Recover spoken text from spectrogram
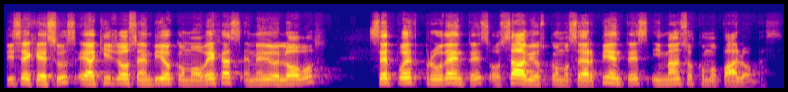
Dice Jesús, he aquí yo os envío como ovejas en medio de lobos, sed pues prudentes o sabios como serpientes y mansos como palomas.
